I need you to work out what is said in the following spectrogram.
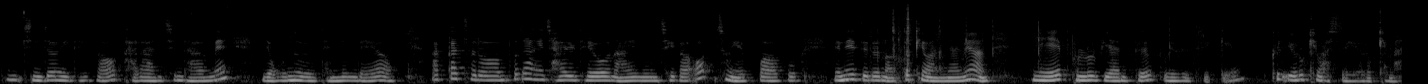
좀 진정이 돼서 가라앉힌 다음에 이제 오늘 됐는데요. 아까처럼 포장이 잘 되어 온 아이는 제가 엄청 예뻐하고 얘네들은 어떻게 왔냐면 얘 블루비안트 보여드릴게요. 그 이렇게 왔어요. 이렇게만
